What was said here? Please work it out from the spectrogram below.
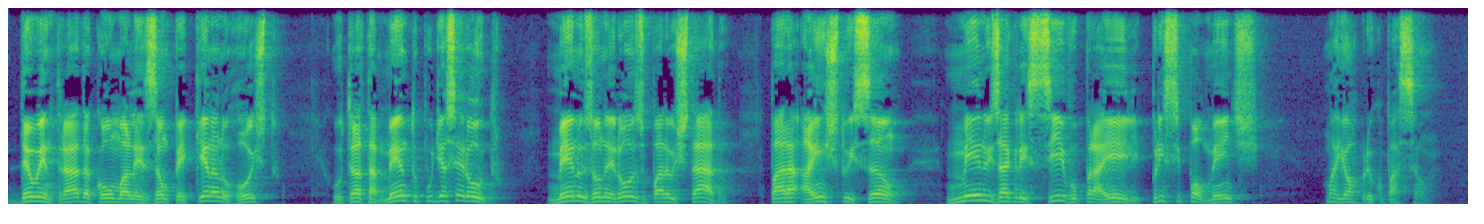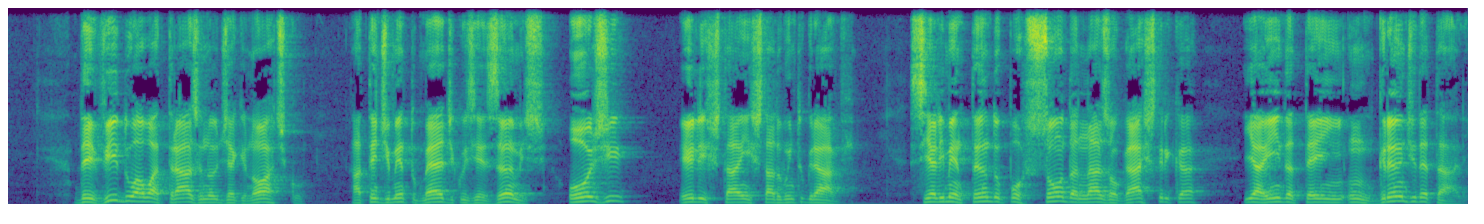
deu entrada com uma lesão pequena no rosto, o tratamento podia ser outro, menos oneroso para o Estado, para a instituição, menos agressivo para ele, principalmente maior preocupação. Devido ao atraso no diagnóstico, atendimento médicos e exames, hoje ele está em estado muito grave, se alimentando por sonda nasogástrica e ainda tem um grande detalhe.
